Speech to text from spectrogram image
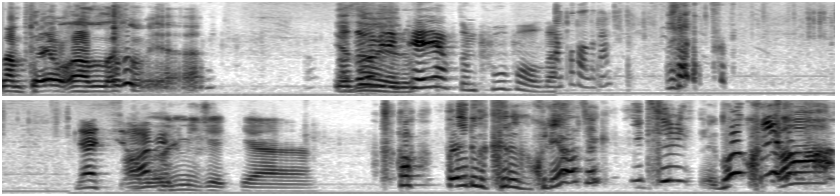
Lan Teo Allah'ım ya. Adama bir de P yaptım. Poop oldu. Ya ç- Abi, abi ölmeyecek ya. Dayını kırık kuleye alacak. Yetişemeyecek. Lan kuleye. Aa!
